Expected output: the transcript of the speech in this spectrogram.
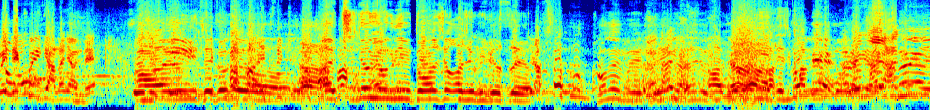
왜내 코 얘기 안 하냐 근데 아 형님 죄송해요. 아 진영 형님이 도와주셔가지고 이겼어요. 저는 왜 얘기 안 해줬어요? 이건데. 아니 아니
